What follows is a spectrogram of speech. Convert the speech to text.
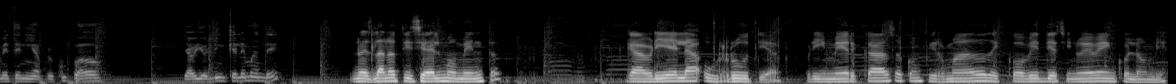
Me tenía preocupado. ¿Ya vio el link que le mandé? ¿No es la noticia del momento? Gabriela Urrutia, primer caso confirmado de COVID-19 en Colombia.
